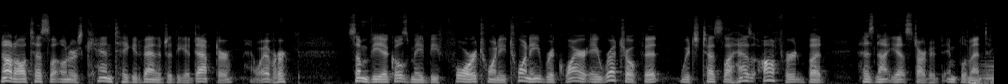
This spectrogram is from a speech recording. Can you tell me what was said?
Not all Tesla owners can take advantage of the adapter, however. Some vehicles made before 2020 require a retrofit, which Tesla has offered but has not yet started implementing.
